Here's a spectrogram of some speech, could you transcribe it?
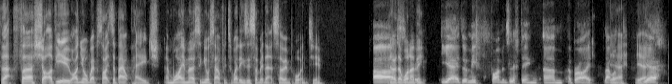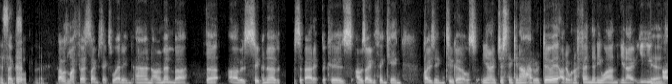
that first shot of you on your website's about page and why immersing yourself into weddings is something that's so important to you. Uh, You know the one I mean? Yeah, the me fireman's lifting um, a bride. That one. Yeah, yeah, yeah. it's so cool. that was my first same-sex wedding and i remember that i was super nervous about it because i was overthinking posing two girls you know just thinking oh how do i do it? I don't want to offend anyone. You know you, you, Yeah. I,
